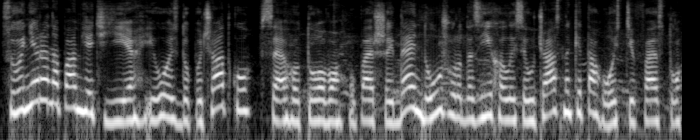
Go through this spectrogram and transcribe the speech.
Сувеніри на пам'ять є, і ось до початку все готово. У перший день до Ужгорода з'їхалися учасники та гості фесту.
